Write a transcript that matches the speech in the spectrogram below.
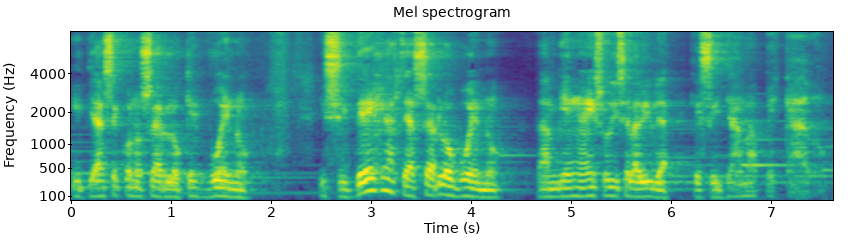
y te hace conocer lo que es bueno. Y si dejas de hacer lo bueno, también a eso dice la Biblia, que se llama pecado.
